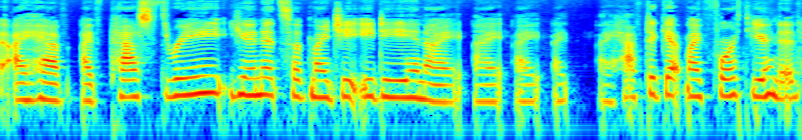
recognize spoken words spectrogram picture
I have. I've passed three units of my GED, and I I I, I, I have to get my fourth unit."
